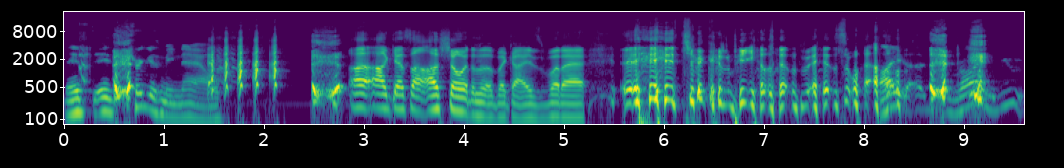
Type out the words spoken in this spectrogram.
It, it triggers me now. I, I, guess I'll, I'll, show it a little bit, guys. But uh, it, it triggered me a little bit as well. I, uh, Ryan, you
